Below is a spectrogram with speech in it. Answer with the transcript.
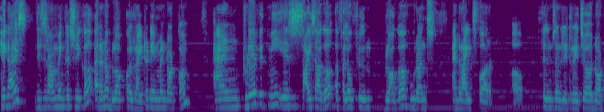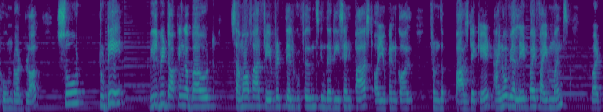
Hey guys, this is Ram Venkat. I run a blog called writertainment.com. And today with me is Sai Sagar, a fellow film blogger who runs and writes for uh, films and literature.home.blog. So today we'll be talking about some of our favorite Telugu films in the recent past, or you can call from the past decade. I know we are late by five months, but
